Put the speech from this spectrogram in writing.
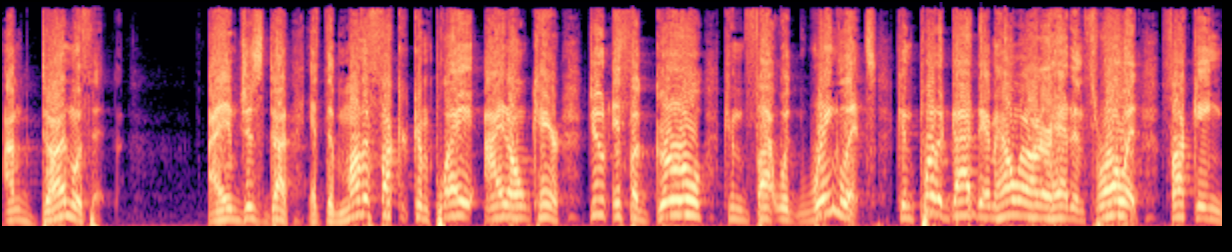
I'm done with it. I am just done. If the motherfucker can play, I don't care. Dude, if a girl can fight with ringlets, can put a goddamn helmet on her head and throw it fucking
